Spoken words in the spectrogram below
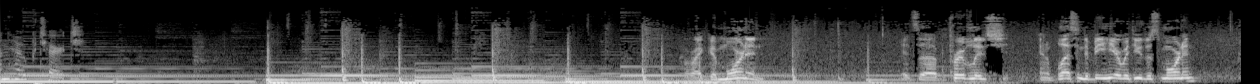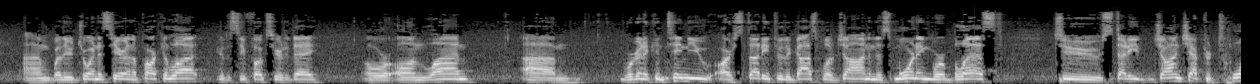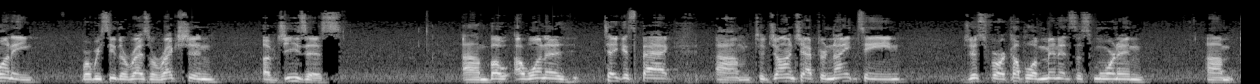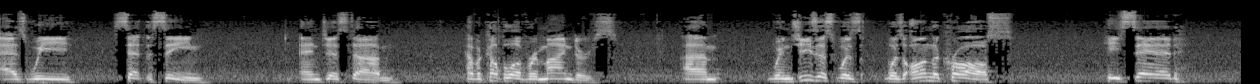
One Hope Church. All right, good morning. It's a privilege and a blessing to be here with you this morning. Um, whether you join us here in the parking lot, good to see folks here today, or online. Um, we're going to continue our study through the Gospel of John, and this morning we're blessed to study John chapter 20, where we see the resurrection of Jesus. Um, but I want to take us back um, to John chapter 19 just for a couple of minutes this morning um, as we set the scene and just um, have a couple of reminders. Um, when Jesus was, was on the cross, he said,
